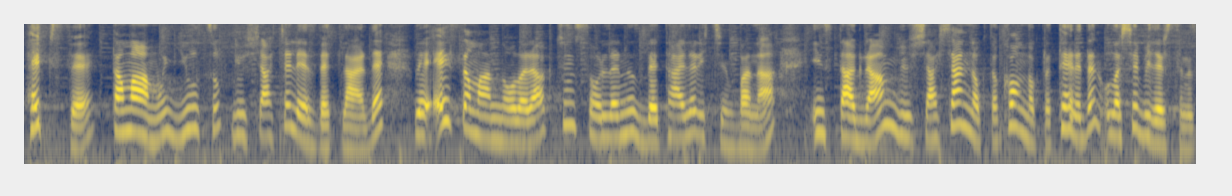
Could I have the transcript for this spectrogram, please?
hepsi tamamı YouTube Gülşahça Lezzetler'de ve eş zamanlı olarak tüm sorularınız detaylar için bana Instagram gülşahşen.com.tr'den ulaşabilirsiniz.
